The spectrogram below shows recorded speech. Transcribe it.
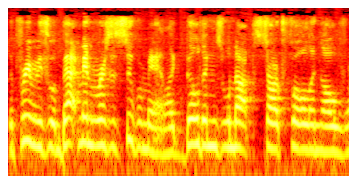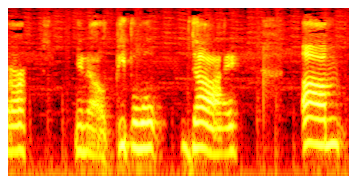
the previous one, Batman versus Superman. Like buildings will not start falling over, you know, people won't die. Um,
